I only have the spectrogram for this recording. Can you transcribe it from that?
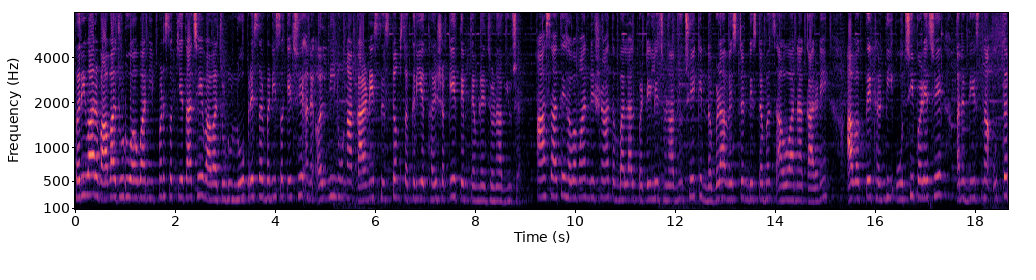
ફરીવાર વાવાઝોડું આવવાની પણ શક્યતા છે. વાવાઝોડું લો પ્રેશર બની શકે છે અને અલનીનોના કારણે સિસ્ટમ સક્રિય થઈ શકે તેમ તેમણે જણાવ્યું છે. આ સાથે હવામાન નિષ્ણાત અંબાલાલ પટેલે જણાવ્યું છે કે નબળા વેસ્ટર્ન ડિસ્ટર્બન્સ આવવાના કારણે આ વખતે ઠંડી ઓછી પડે છે અને દેશના ઉત્તર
